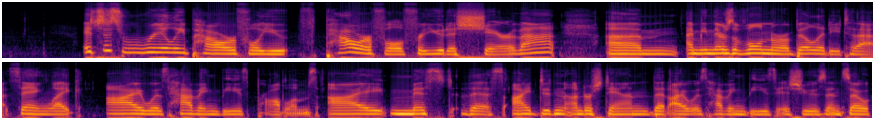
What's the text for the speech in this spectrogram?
it's just really powerful you powerful for you to share that. Um, I mean, there's a vulnerability to that, saying like I was having these problems, I missed this, I didn't understand that I was having these issues, and so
